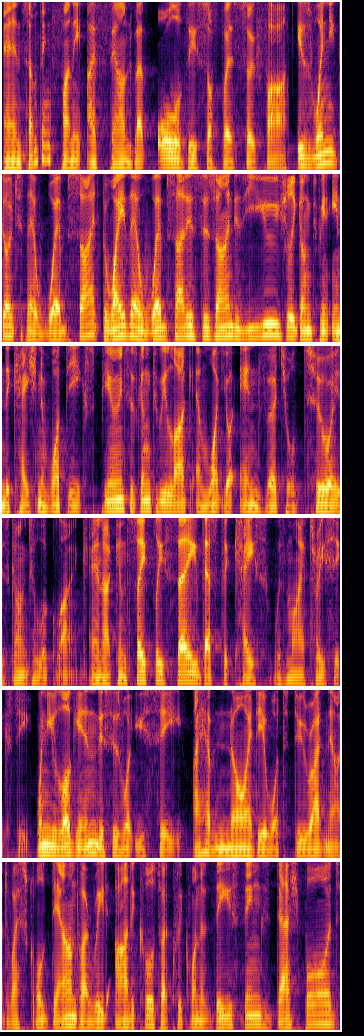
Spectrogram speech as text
And something funny I've found about all of these softwares so far is when you go to their website, the way their website is designed is usually going to be an indication of what the experience is going to be like and what your end virtual tour is going to look like. And I can safely say that's the case with My360. When you log in, this is what you see. I have no idea what to do right now. Do I scroll down? Do I read articles? Do I click one of these things? Dashboard?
